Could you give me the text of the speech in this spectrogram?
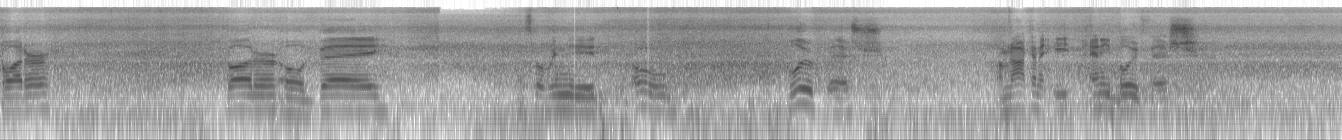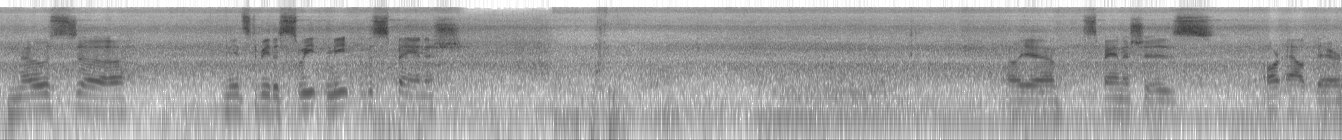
butter. Butter, Old Bay. That's what we need. Oh, bluefish. I'm not gonna eat any bluefish. No sir. Needs to be the sweet meat of the Spanish. Oh yeah, Spanish is are out there.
